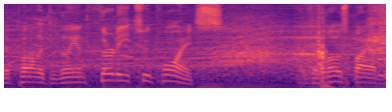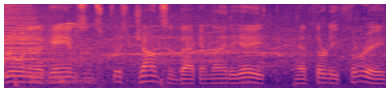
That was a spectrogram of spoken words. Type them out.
at Pauley Pavilion. 32 points. It was the most by a Bruin in a game since Chris Johnson back in 98 had 33.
